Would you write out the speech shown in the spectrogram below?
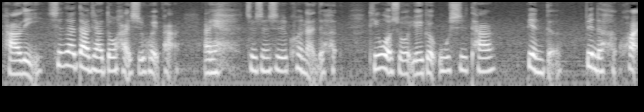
哈利，现在大家都还是会怕。”哎呀，这真是困难的很。听我说，有一个巫师，他变得变得很坏，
